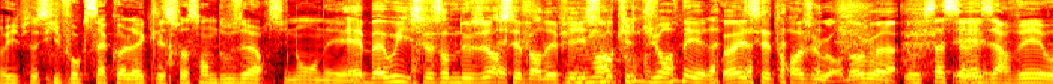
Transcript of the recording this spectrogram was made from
Oui, parce qu'il faut que ça colle avec les 72 heures, sinon on est. eh ben oui, 72 heures, c'est par il définition. manque une journée là. Ouais, c'est trois jours. Donc voilà. Donc ça, c'est Et- réservé aux,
